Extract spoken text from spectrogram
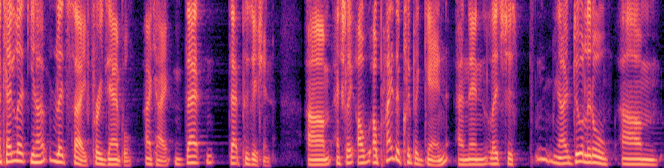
Okay, let you know. Let's say, for example, okay, that that position. Um, actually, I'll, I'll play the clip again, and then let's just you know do a little. Um,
